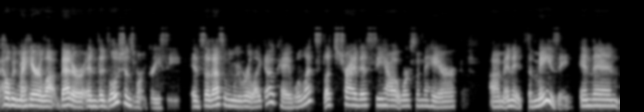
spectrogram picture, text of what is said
helping my hair a lot better and the lotions weren't greasy. And so that's when we were like, okay, well let's let's try this, see how it works on the hair. Um, and it's amazing. And then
